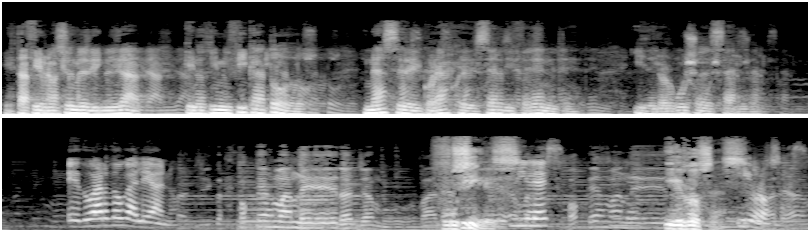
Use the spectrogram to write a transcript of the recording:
Esta afirmación de dignidad que nos dignifica a todos nace del coraje de ser diferente y del orgullo de serlo. Eduardo Galeano. Fusiles Fusiles y rosas. y rosas.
